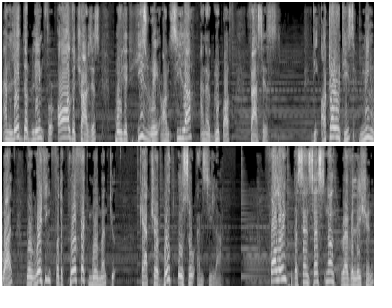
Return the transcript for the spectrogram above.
and laid the blame for all the charges pointed his way on Sheela and a group of fascists. The authorities, meanwhile, were waiting for the perfect moment to capture both Osho and Sheela. Following the sensational revelation,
